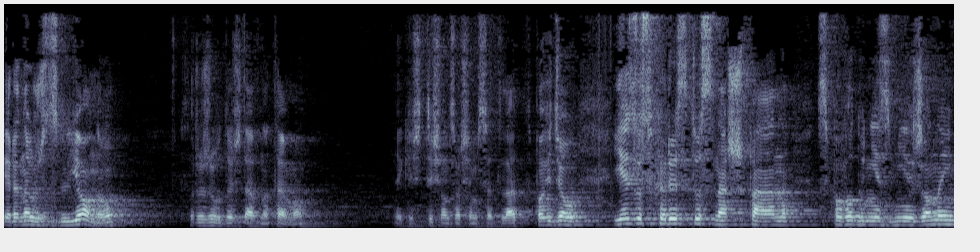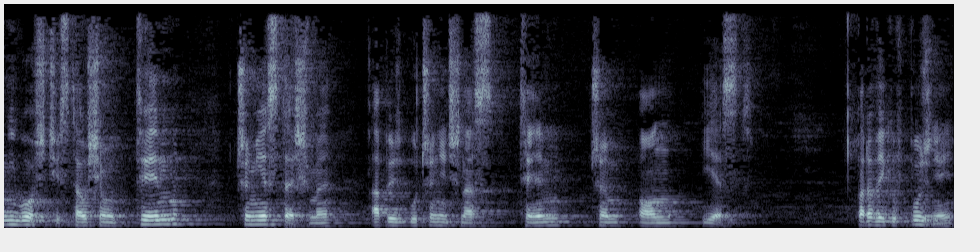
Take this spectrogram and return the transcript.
Ireneusz z Lyonu, który żył dość dawno temu, jakieś 1800 lat, powiedział: Jezus Chrystus, nasz Pan, z powodu niezmierzonej miłości stał się tym, czym jesteśmy, aby uczynić nas tym, czym On jest. Parę wieków później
